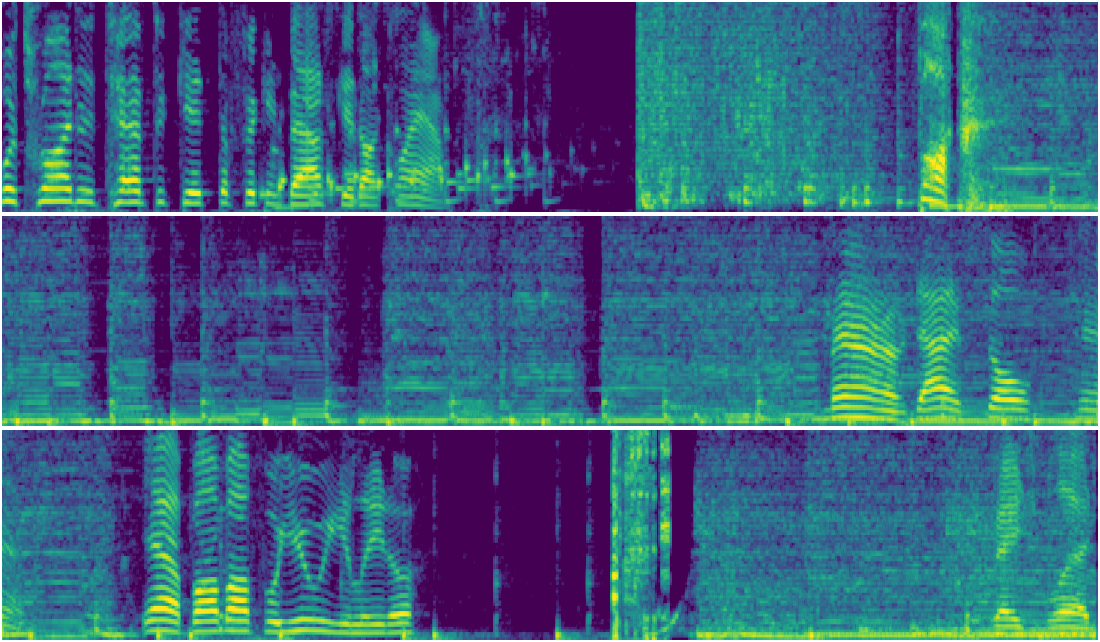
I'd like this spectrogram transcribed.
we're trying to attempt to get the freaking basket on clamps. Fuck! Man, that is so tense. Yeah, bomb up for you, Elita. Rage blood.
